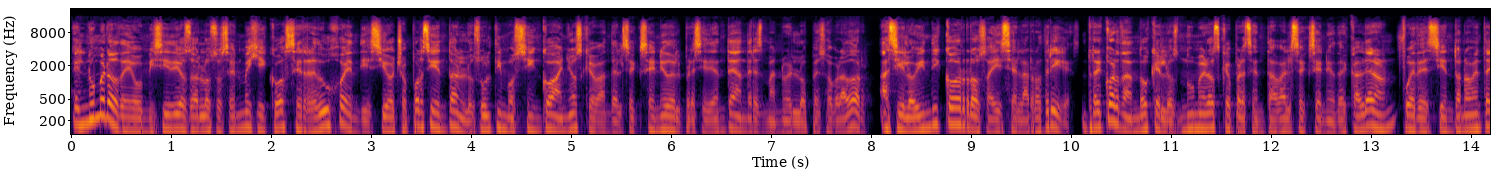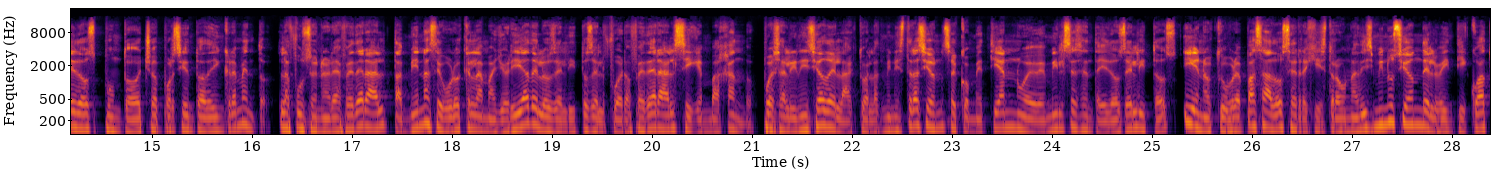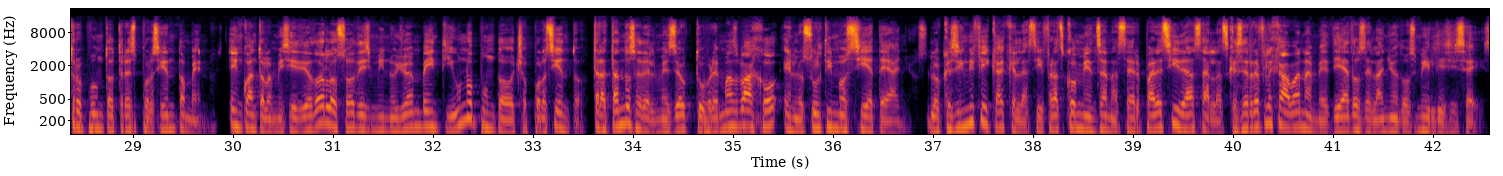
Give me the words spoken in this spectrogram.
El número de homicidios dolosos en México se redujo en 18% en los últimos cinco años que van del sexenio del presidente Andrés Manuel López Obrador. Así lo indicó Rosa Isela Rodríguez, recordando que los números que presentaba el sexenio de Calderón fue de 192.8% de incremento. La funcionaria federal también aseguró que la mayoría de los delitos del fuero federal siguen bajando, pues al inicio de la actual administración se cometían 9.062 delitos y en octubre pasado se registró una disminución del 24.3% menos. En cuanto al homicidio doloso, disminuyó en 21.8%, tratándose del mes de octubre más bajo en los últimos siete años, lo que significa que las cifras comienzan a ser parecidas a las que se reflejaban a mediados del año 2016.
